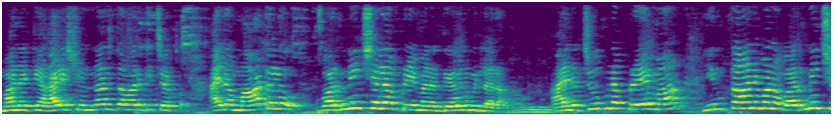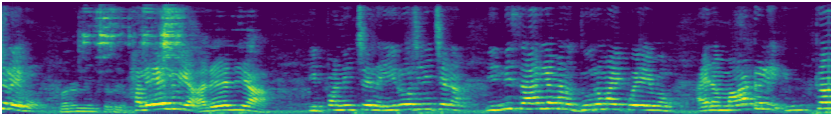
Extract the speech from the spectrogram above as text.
మనకి ఆయుష్ ఉన్నంత వరకు చెప్ప ఆయన మాటలు వర్ణించలేం ప్రేమైన దేవుని బిడ్డారా ఆయన చూపిన ప్రేమ ఇంత అని మనం వర్ణించలేము. హలేలుయా ఇప్పటి నుంచైనా ఈ రోజు నుంచైనా ఇన్నిసార్లు మనం దూరం అయిపోయేమో ఆయన మాటలు ఇంకా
